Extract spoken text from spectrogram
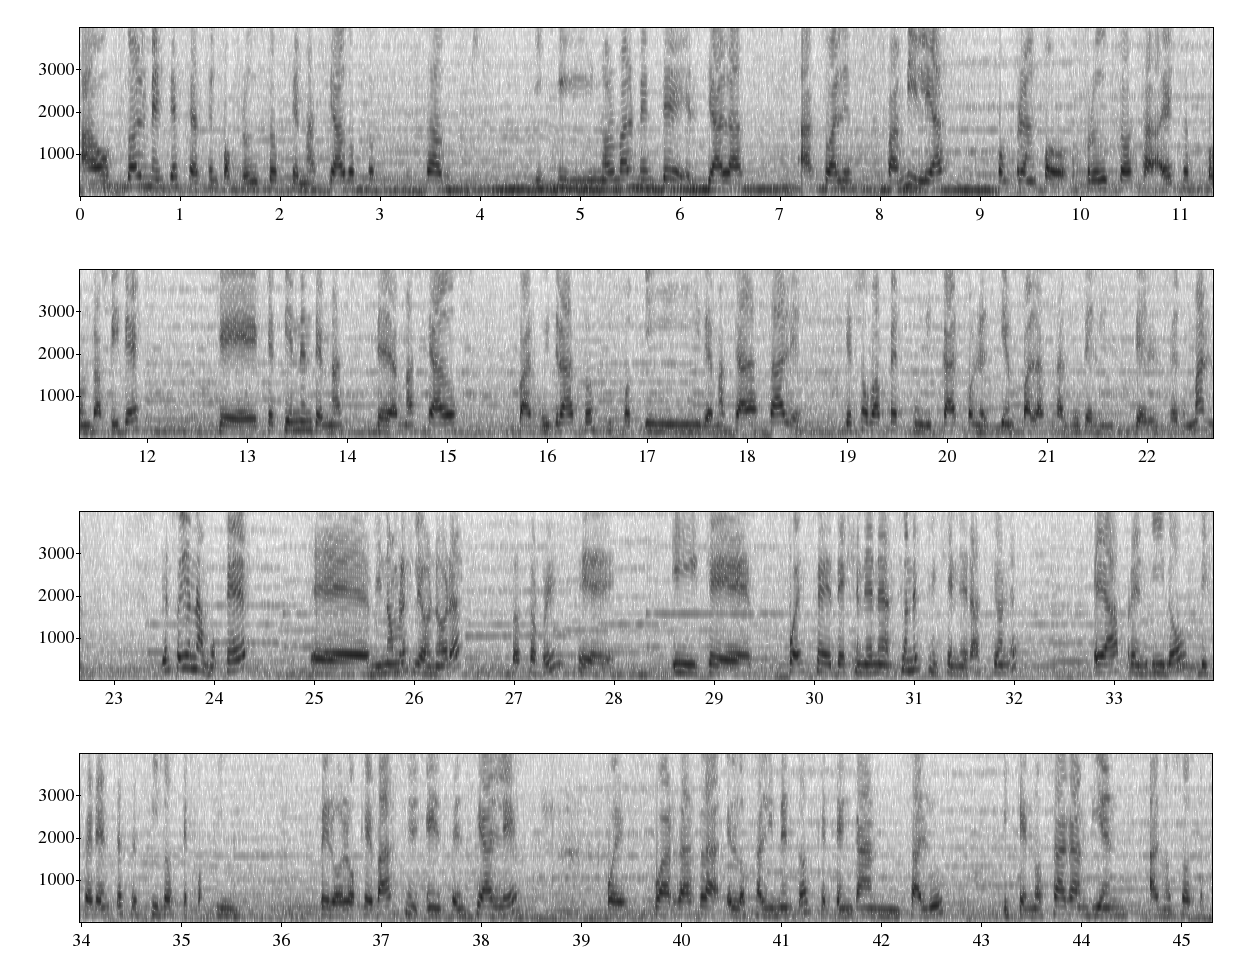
Actualmente se hacen con productos demasiado procesados. y, normalmente ya las actuales familias compran productos hechos con rapidez que, tienen demasiados carbohidratos y, demasiadas sales, que eso va a perjudicar con el tiempo a la salud del, ser humano. Yo soy una mujer, eh, mi nombre es Leonora Soto Ruiz, eh, y que pues eh, de generaciones en generaciones he aprendido diferentes estilos de cocina, pero lo que va esencial es pues guardar los alimentos que tengan salud y que nos hagan bien a nosotros,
